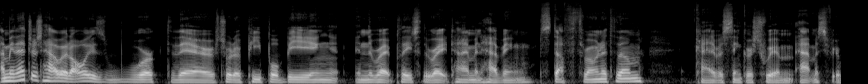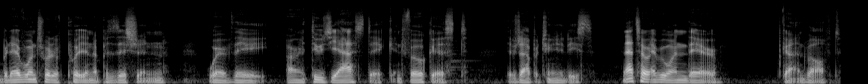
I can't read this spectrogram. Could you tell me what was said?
I mean, that's just how it always worked there. Sort of people being in the right place at the right time and having stuff thrown at them, kind of a sink or swim atmosphere. But everyone's sort of put in a position where if they are enthusiastic and focused, there's opportunities. And that's how everyone there got involved.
